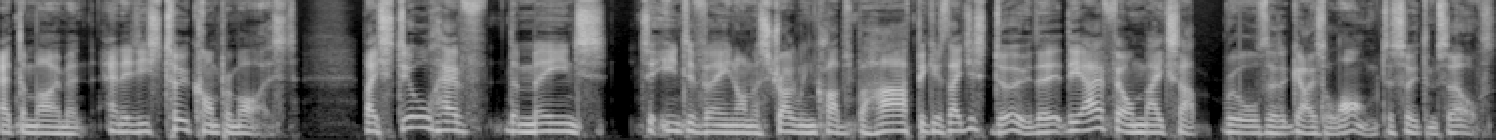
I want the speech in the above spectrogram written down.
at the moment, and it is too compromised they still have the means to intervene on a struggling club's behalf because they just do. The the AFL makes up rules as it goes along to suit themselves.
